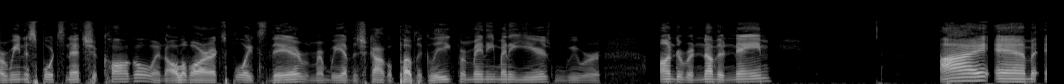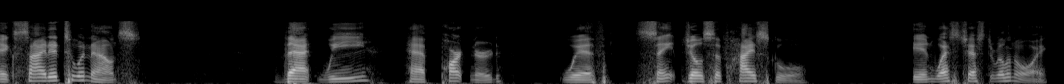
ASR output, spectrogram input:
Arena Sportsnet Chicago and all of our exploits there. Remember, we had the Chicago Public League for many, many years. We were under another name. I am excited to announce that we have partnered with St. Joseph High School in Westchester, Illinois,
